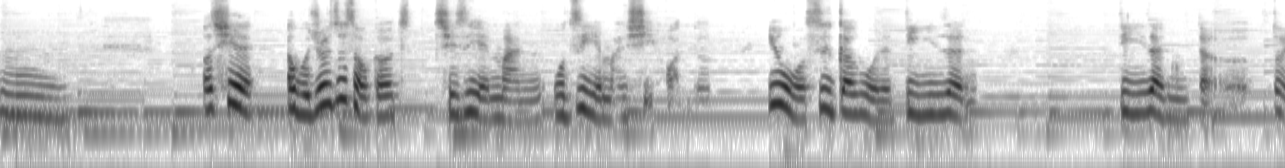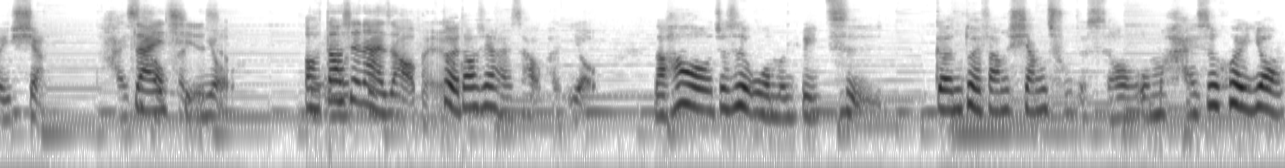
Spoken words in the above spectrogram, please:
嗯，而且呃，我觉得这首歌其实也蛮我自己也蛮喜欢的，因为我是跟我的第一任。第一任的对象还是好朋友，在一起的时候哦，到现在还是好朋友。对，到现在还是好朋友。然后就是我们彼此跟对方相处的时候，我们还是会用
